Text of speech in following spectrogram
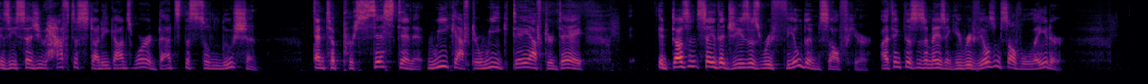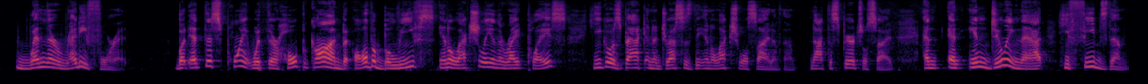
is he says you have to study God's word. That's the solution. And to persist in it week after week, day after day. It doesn't say that Jesus revealed himself here. I think this is amazing. He reveals himself later when they're ready for it. But at this point, with their hope gone, but all the beliefs intellectually in the right place, he goes back and addresses the intellectual side of them, not the spiritual side. And, and in doing that, he feeds them.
